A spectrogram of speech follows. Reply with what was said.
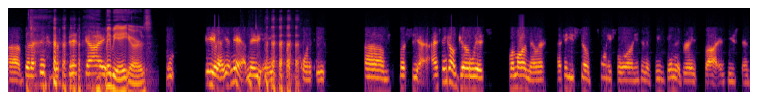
Uh, but I think the fifth guy, Maybe eight yards. yeah, yeah, yeah maybe eight, point eight. Um, let's see. I- I think I'll go with Lamar Miller. I think he's still 24 and he's in a he's in a great spot in Houston.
